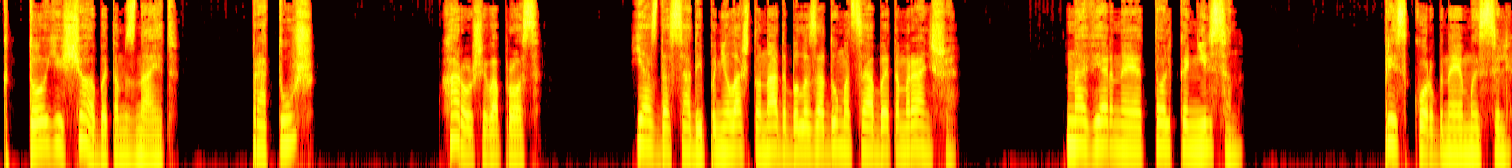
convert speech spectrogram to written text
Кто еще об этом знает? Про тушь? Хороший вопрос. Я с досадой поняла, что надо было задуматься об этом раньше. Наверное, только Нильсон. Прискорбная мысль.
